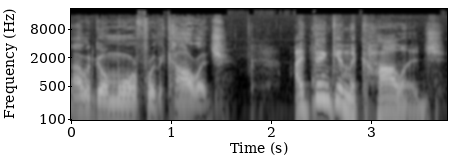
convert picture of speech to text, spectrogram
I would go more for the college. I think in the college,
